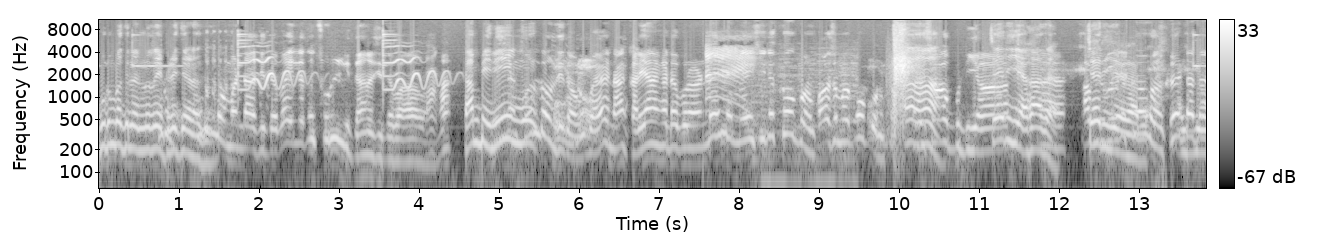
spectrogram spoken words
குடும்பத்துல நிறைய பிரச்சனை நடக்குது. சொல்லி தானே சித்தப்பா தம்பி நீ சித்தப்பா நான் கல்யாணம் கட்ட மேசிட்ட கோக்கணும் பாசமா கோக்கணும். சாப்பிட்டியா? சரியா கதை. சரியா கேட்டா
